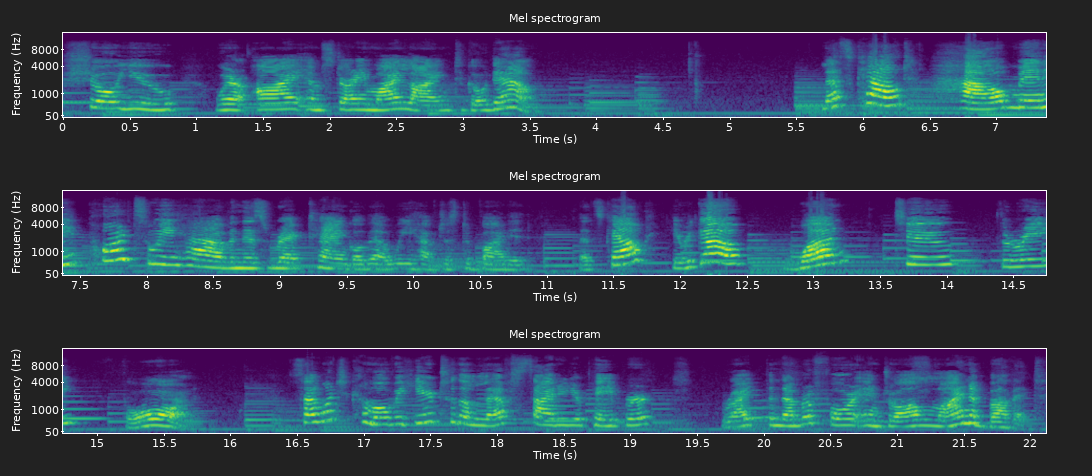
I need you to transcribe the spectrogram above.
show you where I am starting my line to go down. Let's count how many parts we have in this rectangle that we have just divided. Let's count. Here we go. One, two, three, four. So I want you to come over here to the left side of your paper, write the number four and draw a line above it.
